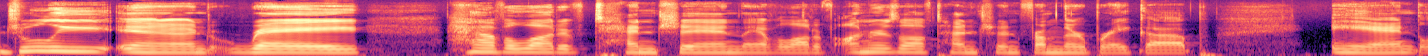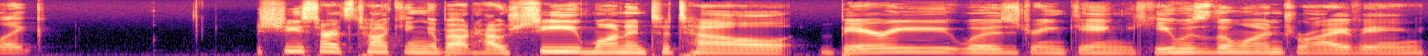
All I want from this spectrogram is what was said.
Julie and Ray have a lot of tension. They have a lot of unresolved tension from their breakup. And like she starts talking about how she wanted to tell Barry was drinking, he was the one driving.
